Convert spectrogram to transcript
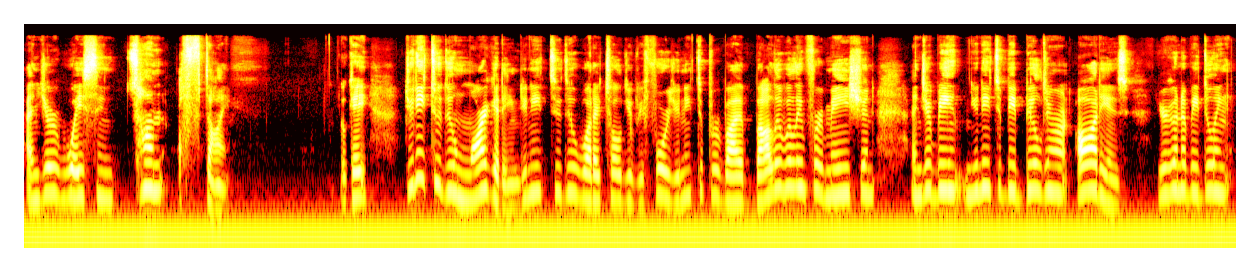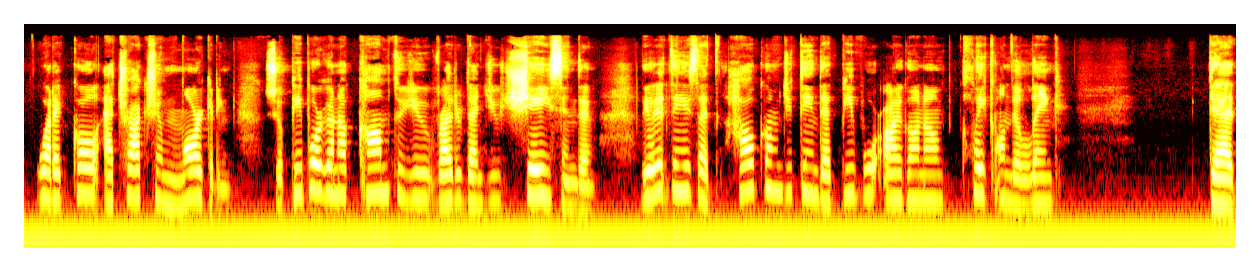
and you're wasting ton of time okay? You need to do marketing. You need to do what i told you before. You need to provide valuable information and you're being you need to be building an audience. You're going to be doing what i call attraction marketing. So people are going to come to you rather than you chasing them. The other thing is that how come you think that people are going to click on the link that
